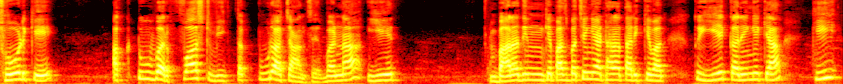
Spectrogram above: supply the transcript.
छोड़ के अक्टूबर फ़र्स्ट वीक तक पूरा चांस है। वरना ये बारह दिन उनके पास बचेंगे अठारह तारीख के बाद। तो ये करेंगे क्या कि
